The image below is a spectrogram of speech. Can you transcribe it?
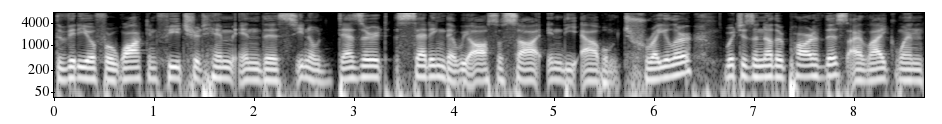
The video for Walkin' featured him in this, you know, desert setting that we also saw in the album trailer, which is another part of this. I like when,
